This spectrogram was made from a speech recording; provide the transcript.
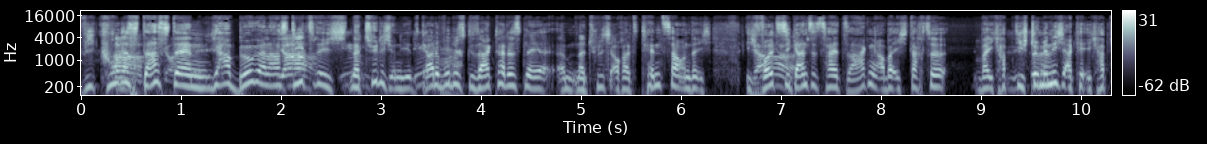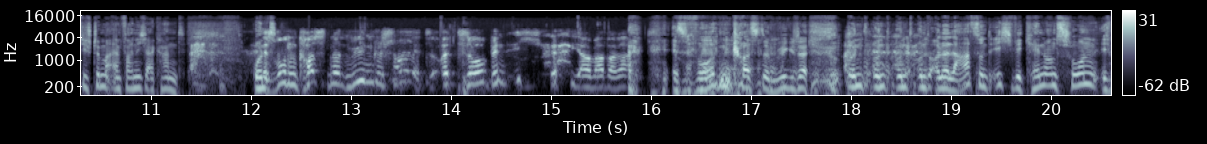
Wie cool ist Ah, das Gott, denn? Ja, Bürger Lars Ja, Dietrich, eben, natürlich. Und jetzt gerade, wo du es gesagt hattest, na, ja, ähm, natürlich auch als Tänzer. Und ich, ich Ja. wollte es die ganze Zeit sagen, aber ich dachte, weil ich habe die Stimme nicht, ich habe die Stimme einfach nicht erkannt. Und es wurden Kosten und Mühen gescheut. Und so bin ich hier am Apparat. es wurden Kosten und Mühen gestellt. Und, und, und, und Olle Lars und ich, wir kennen uns schon. Ich,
